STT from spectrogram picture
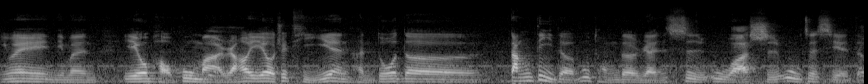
因为你们也有跑步嘛，然后也有去体验很多的当地的不同的人事物啊、食物这些的。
